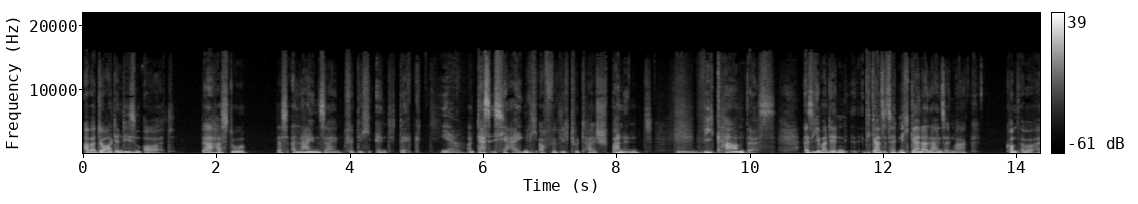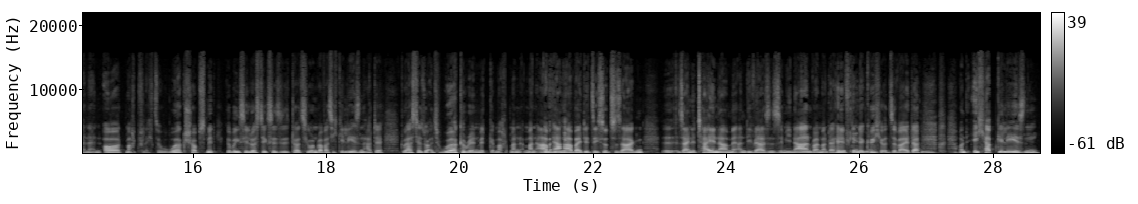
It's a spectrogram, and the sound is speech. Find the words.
Aber dort in diesem Ort, da hast du das Alleinsein für dich entdeckt. Ja. Und das ist ja eigentlich auch wirklich total spannend. Mhm. Wie kam das? Also jemand, der die ganze Zeit nicht gerne allein sein mag, kommt aber an einen Ort, macht vielleicht so Workshops mit. Übrigens, die lustigste Situation war, was ich gelesen hatte. Du hast ja so als Workerin mitgemacht. Man, man mhm, erarbeitet sich sozusagen äh, seine Teilnahme an diversen Seminaren, weil man da hilft genau. in der genau. Küche und so weiter. Mhm. Und ich habe gelesen,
